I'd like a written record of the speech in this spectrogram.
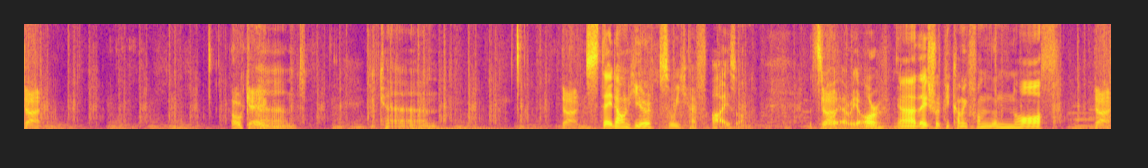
Done. Okay. And you can Done. stay down here so we have eyes on the slow area. Or, yeah, they should be coming from the north. Done.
